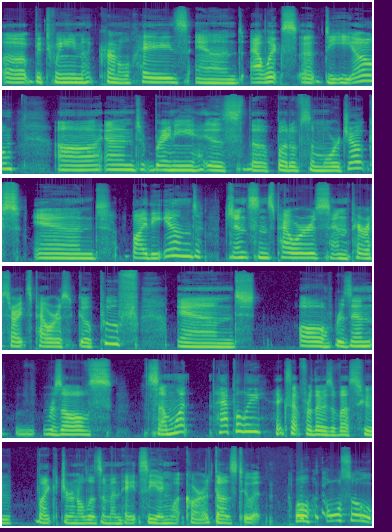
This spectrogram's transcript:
uh, between Colonel Hayes and Alex at DEO. Uh, and Brainy is the butt of some more jokes. And by the end, Jensen's powers and Parasite's powers go poof, and all resent- resolves somewhat happily, except for those of us who like journalism and hate seeing what Kara does to it. well, also,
